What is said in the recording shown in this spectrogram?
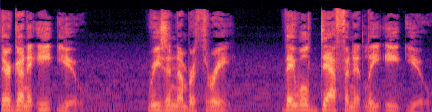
they're gonna eat you. Reason number three, they will definitely eat you.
